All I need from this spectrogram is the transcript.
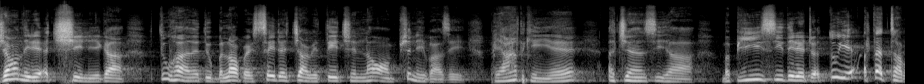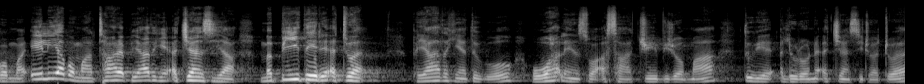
ရောက်နေတဲ့အခြေအနေကသူဟာနဲ့သူဘလောက်ပဲစိတ်တကြပြီးတေချင်လောက်အောင်ဖြစ်နေပါစေဘုရားသခင်ရဲ့အကြံစီဟာမပြီးစီးသေးတဲ့အတွက်သူ့ရဲ့အသက်တာပေါ်မှာအေလိယပေါ်မှာထားတဲ့ဘုရားသခင်အကြံစီဟာမပြီးသေးတဲ့အတွက်ဘုရားသခင်ကသူ့ကိုဝါလင်စွာအစာကျွေးပြီးတော့မှသူ့ရဲ့အလိုတော်နဲ့အကြံစီတော်အတွက်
